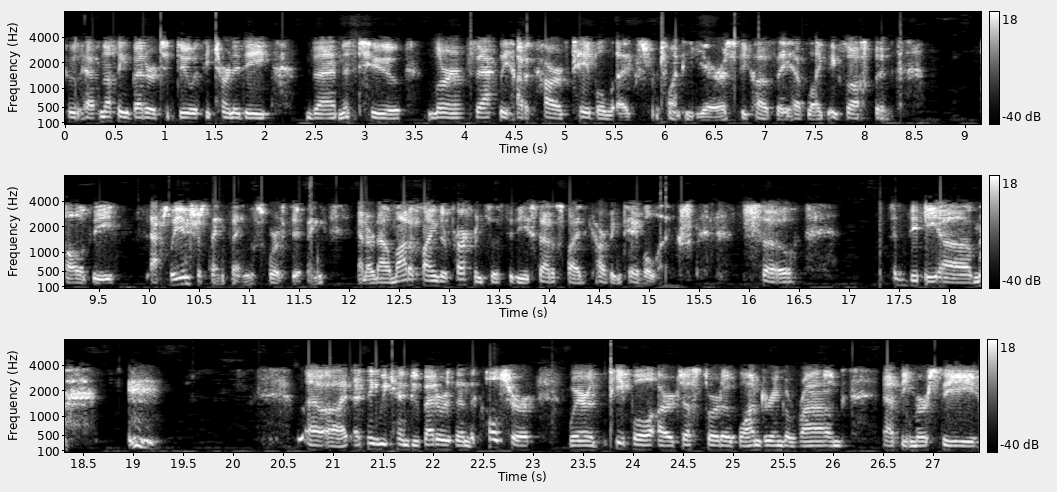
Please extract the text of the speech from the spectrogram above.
who have nothing better to do with eternity than to learn exactly how to carve table legs for 20 years because they have like exhausted all of the actually interesting things worth doing and are now modifying their preferences to be satisfied carving table legs. So the um, uh, I I think we can do better than the culture where people are just sort of wandering around at the mercy.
